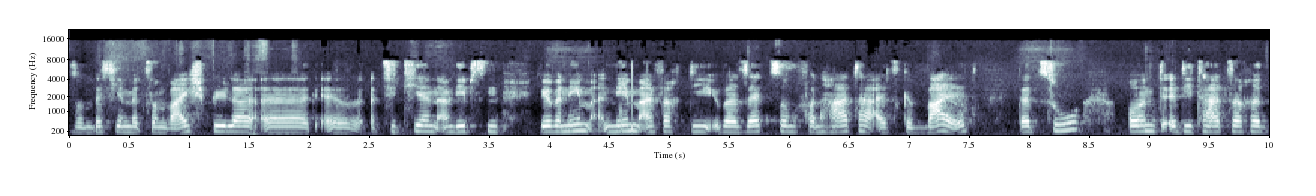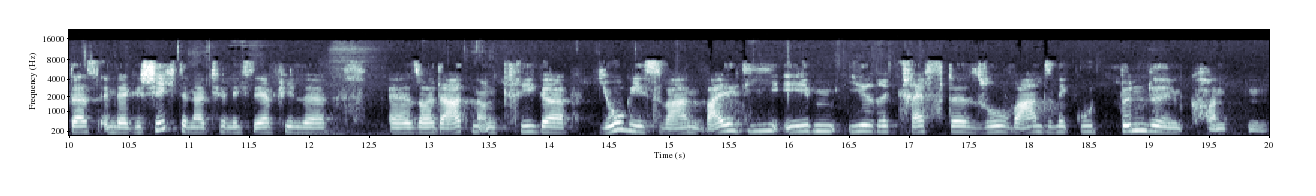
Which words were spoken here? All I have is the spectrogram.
so ein bisschen mit so einem Weichspüler äh, äh, zitieren am liebsten. Wir übernehmen nehmen einfach die Übersetzung von Harter als Gewalt dazu und äh, die Tatsache, dass in der Geschichte natürlich sehr viele äh, Soldaten und Krieger Yogis waren, weil die eben ihre Kräfte so wahnsinnig gut bündeln konnten.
